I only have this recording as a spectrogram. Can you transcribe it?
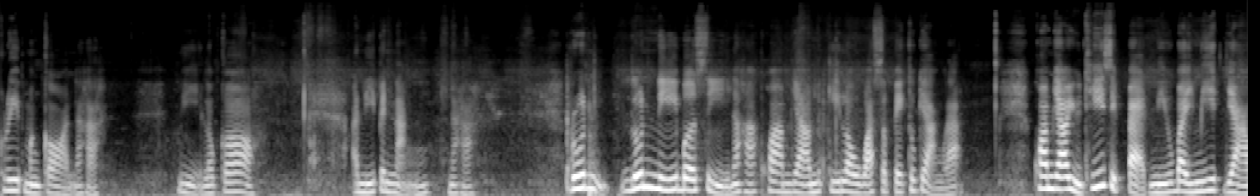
ครีบมังกรนะคะ นี่แล้วก็อันนี้เป็นหนังนะคะ รุ่นรุ่นนี้เบอร์สี่นะคะ ความยาวเมื่อกี้เราวัดสเปคทุกอย่างละความยาวอยู่ที่ 18 นิ้ว ใบมีดยาว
